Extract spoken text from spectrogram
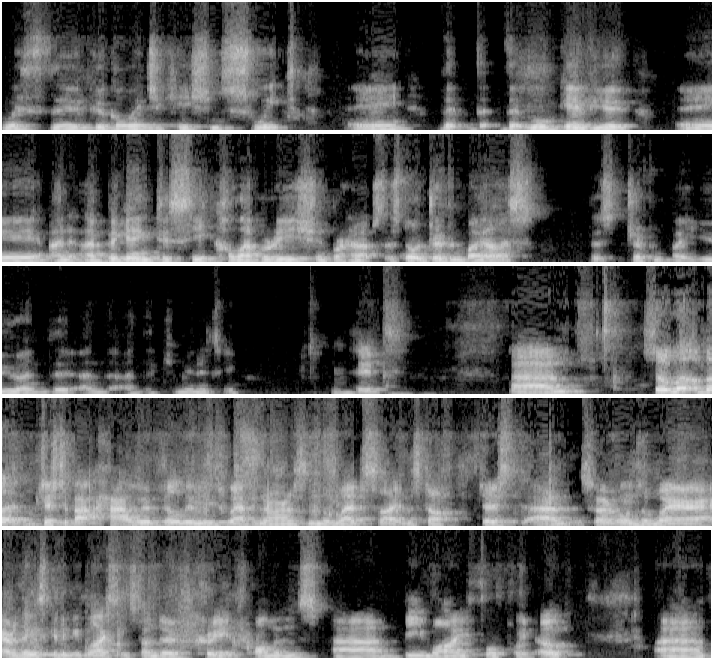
with the Google Education Suite uh, that, that, that will give you, uh, and I'm beginning to see collaboration perhaps that's not driven by us, that's driven by you and the, and, and the community. Indeed. Um, so a little bit just about how we're building these webinars and the website and stuff, just um, so everyone's aware, everything's going to be licensed under Creative Commons uh, BY 4.0. Um,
